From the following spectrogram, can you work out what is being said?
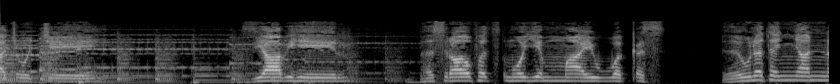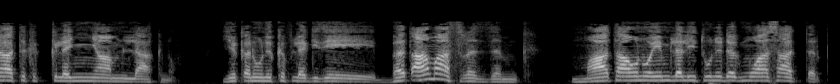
አድማጮቼ እግዚአብሔር በሥራው ፈጽሞ የማይወቀስ እውነተኛና ትክክለኛ አምላክ ነው። የቀኑን ክፍለ ጊዜ በጣም አስረዘምክ። ማታውን ወይም ሌሊቱን ደግሞ አሳጠርክ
